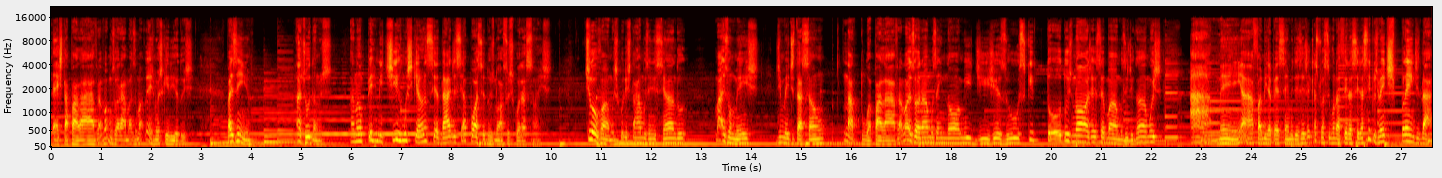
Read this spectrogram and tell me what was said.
nesta palavra. Vamos orar mais uma vez, meus queridos. Paizinho, ajuda-nos a não permitirmos que a ansiedade se aposse dos nossos corações. Te louvamos por estarmos iniciando mais um mês de meditação na tua palavra. Nós oramos em nome de Jesus, que todos nós recebamos e digamos amém. A família PSM deseja que a sua segunda-feira seja simplesmente esplêndida,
